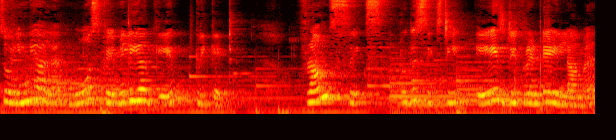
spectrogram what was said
ஸோ இந்தியாவில் most familiar game cricket from six to the sixty age டிஃப்ரெண்ட்டே இல்லாமல்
